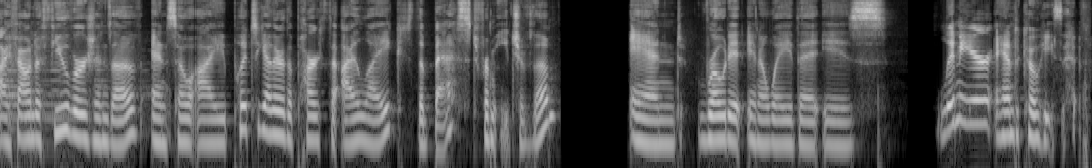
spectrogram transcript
I found a few versions of, and so I put together the parts that I liked the best from each of them and wrote it in a way that is linear and cohesive.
